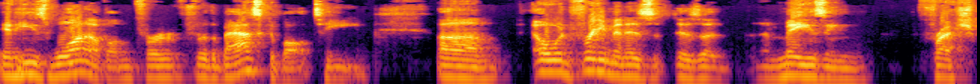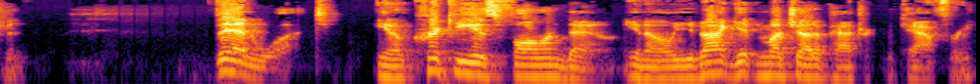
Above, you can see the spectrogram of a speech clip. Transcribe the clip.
and he's one of them for for the basketball team. Um, Owen Freeman is is a, an amazing freshman. Then what? you know, Krikke has fallen down. You know, you're not getting much out of Patrick McCaffery.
